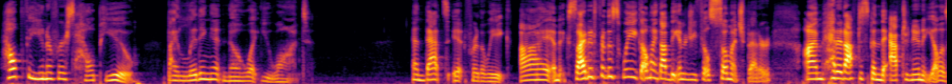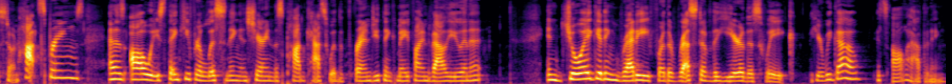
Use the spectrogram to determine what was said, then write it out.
Help the universe help you by letting it know what you want. And that's it for the week. I am excited for this week. Oh my God, the energy feels so much better. I'm headed off to spend the afternoon at Yellowstone Hot Springs. And as always, thank you for listening and sharing this podcast with a friend you think may find value in it. Enjoy getting ready for the rest of the year this week. Here we go. It's all happening.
